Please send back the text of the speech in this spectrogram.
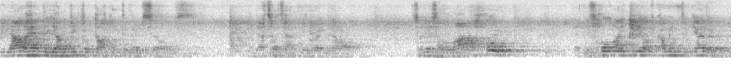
we now have the young people talking to themselves. And that's what's happening right now. So there's a lot of hope that this whole idea of coming together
